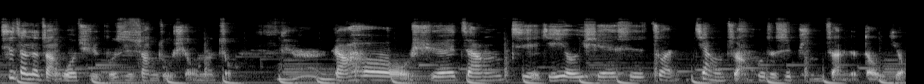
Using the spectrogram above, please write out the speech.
是真的转过去，不是双主修那种。然后学长姐也有一些是转降转或者是平转的都有，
